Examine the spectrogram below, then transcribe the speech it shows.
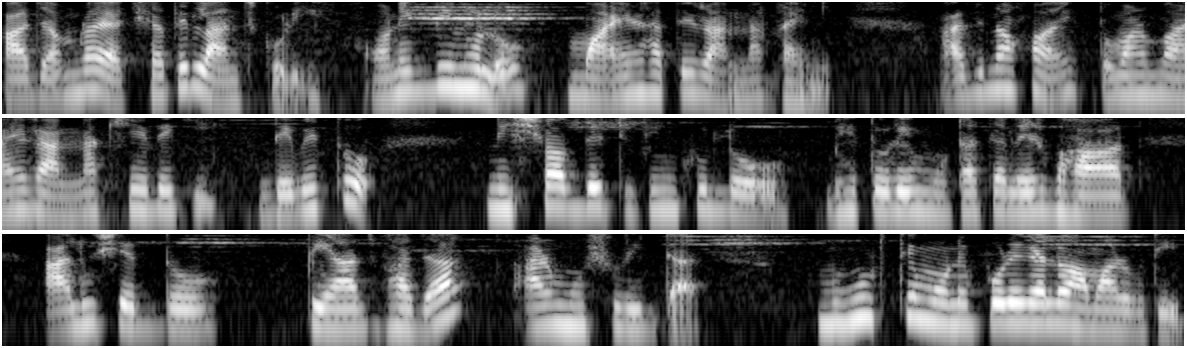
আজ আমরা একসাথে লাঞ্চ করি। অনেক দিন হলো মায়ের হাতে রান্না খাইনি। আজ না হয় তোমার মায়ের রান্না খেয়ে দেখি। দেবে তো? নিঃশব্দে টিফিন খুললো। ভেতরে মোটা চালের ভাত, আলু সেদ্ধ, পেঁয়াজ ভাজা আর মুসুরির ডাল। মুহূর্তে মনে পড়ে গেল আমার অতীত।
